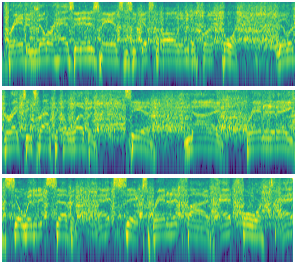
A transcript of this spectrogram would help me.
Brandon Miller has it in his hands as he gets the ball into the front court. Miller directing traffic 11, 10, 9. Brandon at 8, still with it at 7, at 6. Brandon at 5, at 4, at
